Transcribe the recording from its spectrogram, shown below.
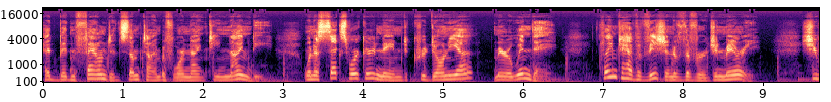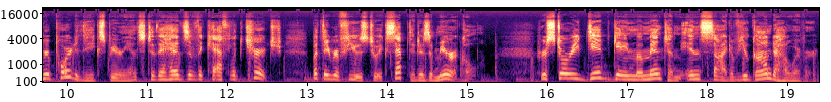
had been founded sometime before 1990, when a sex worker named Credonia Mwerinde claimed to have a vision of the Virgin Mary. She reported the experience to the heads of the Catholic Church, but they refused to accept it as a miracle. Her story did gain momentum inside of Uganda, however.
